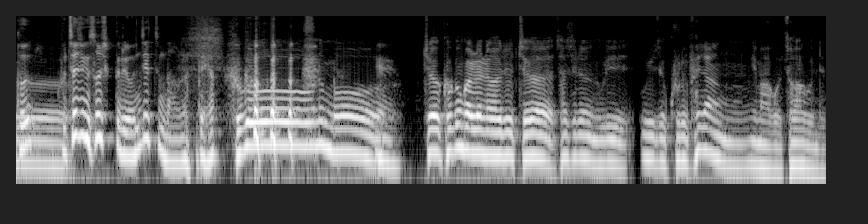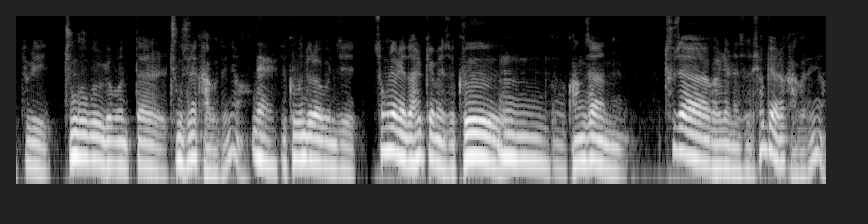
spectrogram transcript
그, 그 구체적인 소식들이 언제쯤 나오는데요? 그거는 뭐 예. 저 그건 관련해 가지고 제가 사실은 우리 우리 저 그룹 회장님하고 저하고 이제 둘이 중국을 이번 달 중순에 가거든요. 네. 그분들하고 이제 송년회도 할 겸해서 그 음. 어, 광산 투자 관련해서 협의하러 가거든요.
